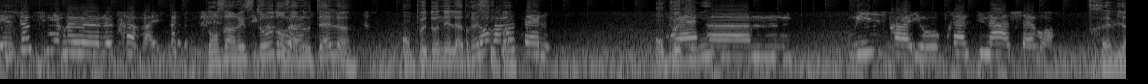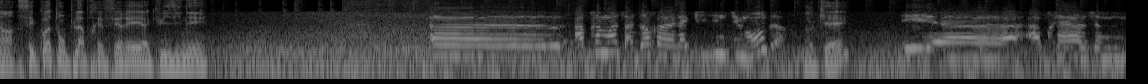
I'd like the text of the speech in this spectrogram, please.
et je viens de finir le, le travail. Dans un resto, coup, dans un euh, hôtel? On peut donner l'adresse Dans ou un pas? hôtel. On peut Ouais, dire où? euh, oui, je travaille au Préalpina à Chèvres. Très bien. C'est quoi ton plat préféré à cuisiner Euh, après, moi, j'adore euh, la cuisine du monde. Ok. Et euh, après, j'aime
